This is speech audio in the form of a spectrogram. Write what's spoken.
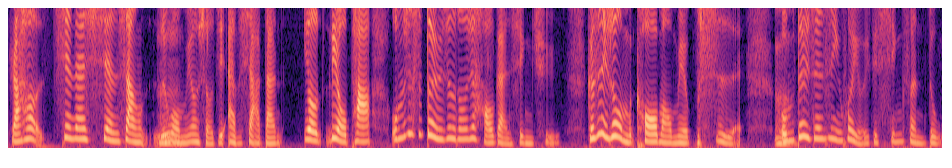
然后现在线上，如果我们用手机 app 下单又六趴，我们就是对于这个东西好感兴趣。可是你说我们抠吗？我们也不是哎，我们对这件事情会有一个兴奋度。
